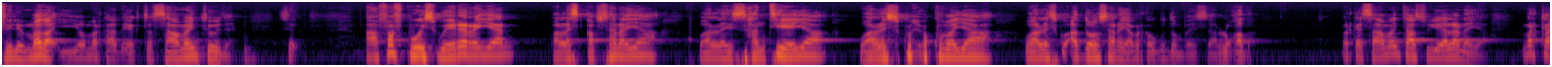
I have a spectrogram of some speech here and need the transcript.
filimada iyo markaad eegto saameyntooda. Afafku way isweerarayaan waa la isqabsanayaa waa la ishantiyayaa waa la ysku xukumayaa waa la ysku adoonsanayaa marka ugu dambeysa luqada. Marka saameyntaasuu yeelanaya. Marka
